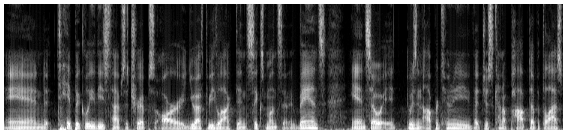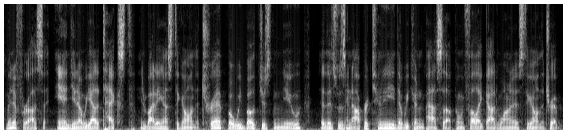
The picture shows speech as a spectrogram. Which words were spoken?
And typically, these types of trips are you have to be locked in six months in advance. And so it, it was an opportunity that just kind of popped up at the last minute for us. And, you know, we got a text inviting us to go on the trip, but we both just knew that this was an opportunity that we couldn't pass up. And we felt like God wanted us to go on the trip.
